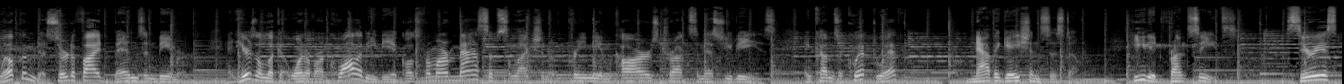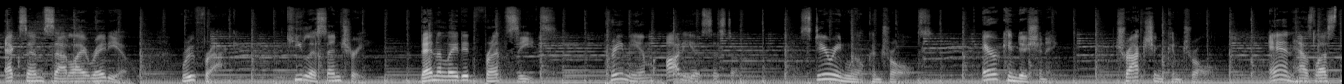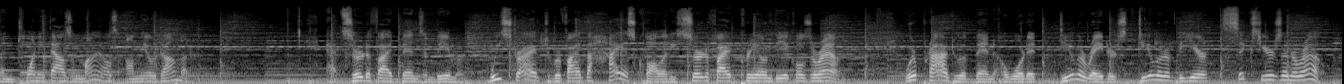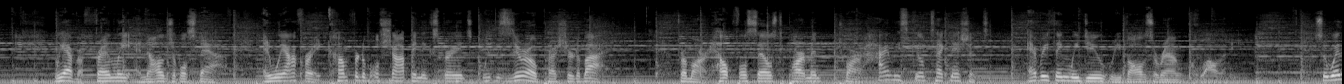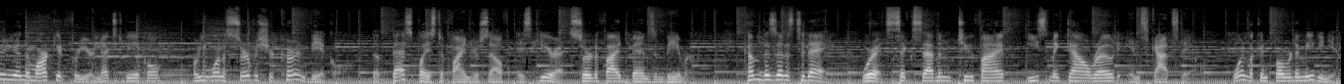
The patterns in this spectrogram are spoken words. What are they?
Welcome to Certified Benz and Beemer. And here's a look at one of our quality vehicles from our massive selection of premium cars, trucks, and SUVs. And comes equipped with navigation system, heated front seats, Sirius XM satellite radio, roof rack, keyless entry, ventilated front seats, premium audio system, steering wheel controls, air conditioning, traction control, and has less than 20,000 miles on the odometer. Certified Benz and Beemer, we strive to provide the highest quality certified pre owned vehicles around. We're proud to have been awarded DealerRater's Dealer of the Year six years in a row. We have a friendly and knowledgeable staff, and we offer a comfortable shopping experience with zero pressure to buy. From our helpful sales department to our highly skilled technicians, everything we do revolves around quality. So, whether you're in the market for your next vehicle or you want to service your current vehicle, the best place to find yourself is here at Certified Benz and Beemer. Come visit us today. We're at 6725 East McDowell Road in Scottsdale. We're looking forward to meeting you.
